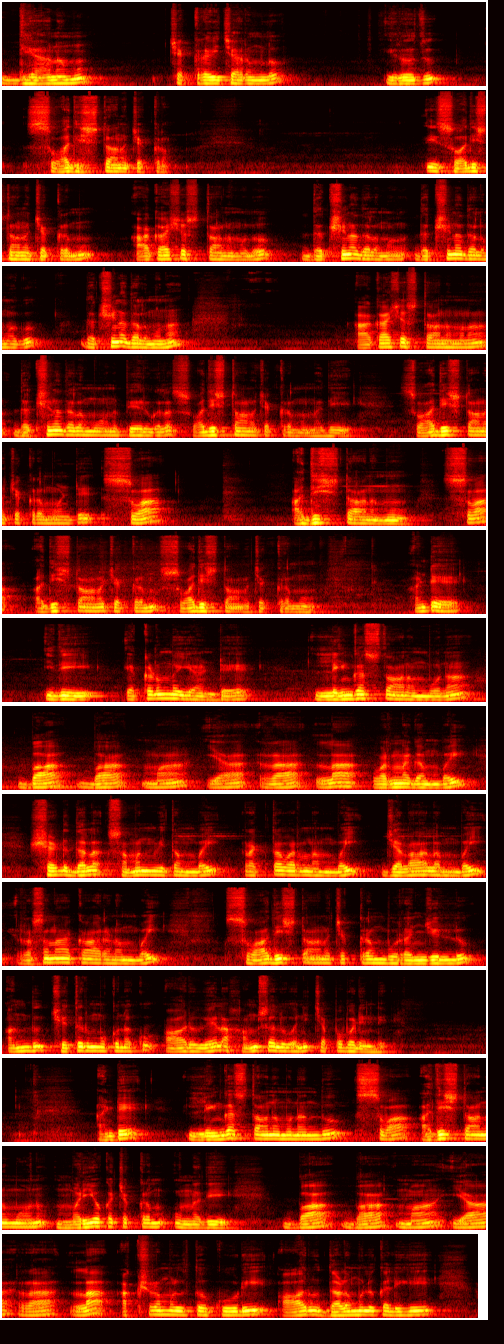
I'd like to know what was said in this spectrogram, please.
ధ్యానము చక్ర విచారంలో ఈరోజు స్వాధిష్టాన చక్రం. ఈ స్వాధిష్టాన చక్రము ఆకాశ స్థానములో దక్షిణ దళము దక్షిణ దళముగు దక్షిణ దళమున ఆకాశ స్థానమున దక్షిణ దళము అని పేరు గల స్వాధిష్టాన చక్రం ఉన్నది స్వాధిష్టాన చక్రము అంటే స్వ అధిష్టానము స్వ అధిష్టాన చక్రము స్వాధిష్టాన చక్రము. అంటే ఇది ఎక్కడున్నాయి అంటే లింగస్థానంబున బ బ మా యా రా లా వర్ణగంబై షడ్దళ సమన్వితంబై రక్తవర్ణంబై జలాలంబై రసనాకారణంబై స్వాధిష్టాన చక్రంబు రంజిల్లు అందు చతుర్ముఖునకు ఆరు వేల హంసలు అని చెప్పబడింది. అంటే లింగస్థానమునందు స్వ అధిష్టానము అను మరి ఒక చక్రము ఉన్నది. బ బ మ య ర ల అక్షరములతో కూడి ఆరు దళములు కలిగి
